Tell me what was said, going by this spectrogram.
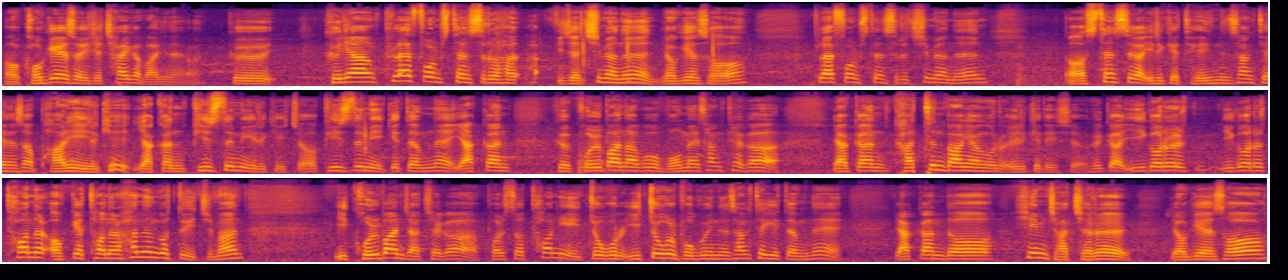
어, 거기에서 이제 차이가 많이 나요. 그 그냥 플랫폼 스탠스로 하, 하- 이제 치면은 여기에서 플랫폼 스탠스로 치면은 어, 스탠스가 이렇게 돼 있는 상태에서 발이 이렇게 약간 비스듬히 이렇게 있죠. 비스듬히 있기 때문에 약간 그 골반하고 몸의 상태가 약간 같은 방향으로 이렇게 돼 있어요. 그러니까 이거를 이거를 턴을 어깨 턴을 하는 것도 있지만 이 골반 자체가 벌써 턴이 이쪽으로 이쪽을 보고 있는 상태이기 때문에 약간 더 힘 자체를 여기에서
